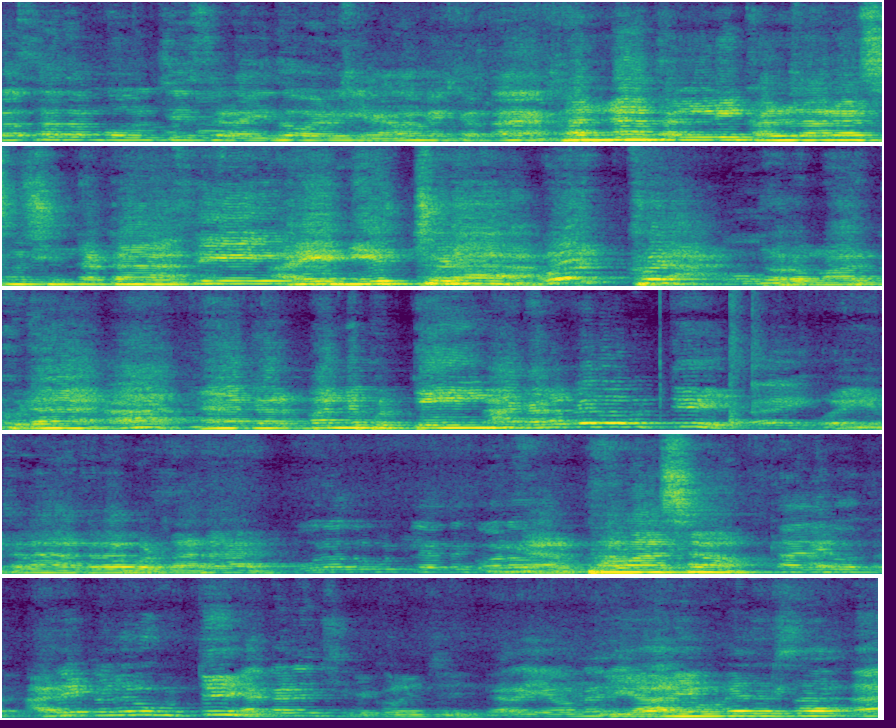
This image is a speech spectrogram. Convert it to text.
ప్రసాదం భోజనం చేశాడు ఐదో వాడు యానం వెంకన్నా. కన్నా తల్లి కళ్ళారా చూసిందట. అరే నీర్చుడా. మూర్ఖుడా దుర్మార్గుడా నా గర్భాన్ని పుట్టి నా గడపేద పుట్టి ఇతలా అతలా పుడతారా ఊరవతల పుట్టిలేస్తే గోడ గర్భవాసం ఖాళీగా ఉంది. అదే పిల్లలు పుట్టి ఎక్కడి నుంచి ఇక్కడ నుంచి ఎరా ఏమున్నది ఈ ఆడ ఏమున్నాయి తెలుసా ఆ,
